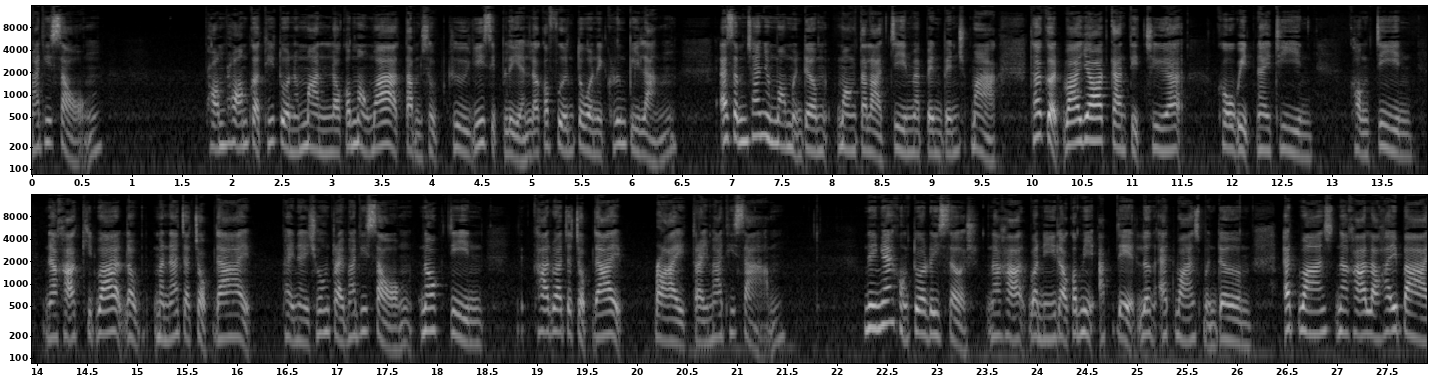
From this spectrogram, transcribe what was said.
มาสที่ 2 พร้อม ๆ กับที่ตัวน้ำมัน เราก็มองว่าต่ำสุดคือ 20 เหรียญแล้วก็ฟื้นตัวในครึ่งปีหลัง Assumption ยังมองเหมือนเดิมมองตลาดจีนมาเป็น benchmark ถ้าเกิดว่ายอดการติดเชื้อโควิด -19 ของจีนนะคะ คิดว่าเรามันน่าจะจบได้ ภายในช่วงไตรมาสที่ 2 นอกจีน คาดว่าจะจบได้ปลายไตรมาสที่ 3 ในแง่ของตัว Research นะคะ วันนี้เราก็มีอัปเดตเรื่อง Advance เหมือนเดิม Advance นะคะเราให้ buy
